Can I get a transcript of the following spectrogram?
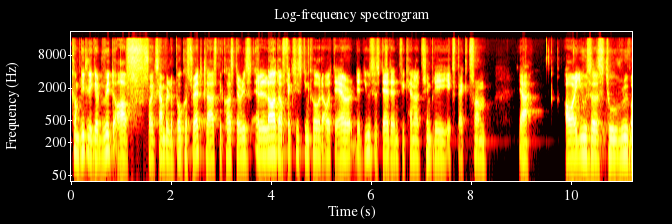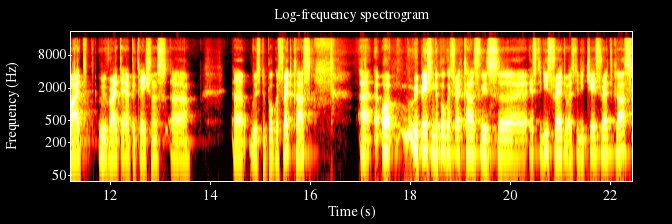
completely get rid of, for example, the Poco thread class because there is a lot of existing code out there that uses that, and we cannot simply expect from, yeah, our users to rewrite rewrite their applications uh, uh, with the Poco thread class. Uh, or replacing the Poco thread class with uh, STD thread or STD thread class.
